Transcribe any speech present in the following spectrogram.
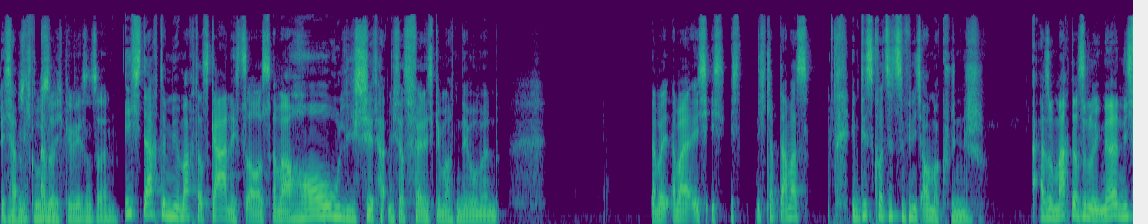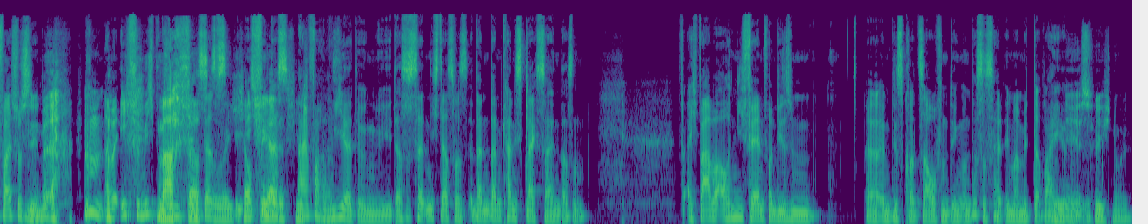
Ich habe mich gruselig also, gewesen sein. Ich dachte, mir macht das gar nichts aus, aber holy shit, hat mich das fertig gemacht in dem Moment. Aber, aber ich, ich, ich, ich glaube, damals im Discord sitzen finde ich auch mal cringe. Also mach das ruhig, ne? Nicht falsch verstehen. aber ich für mich persönlich finde das, ruhig. ich, ich finde das einfach Spaß. weird irgendwie. Das ist halt nicht das, was, dann, dann kann ich es gleich sein lassen. Ich war aber auch nie Fan von diesem äh, im Discord saufen Ding und das ist halt immer mit dabei. Nee, irgendwie. das will ich null.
